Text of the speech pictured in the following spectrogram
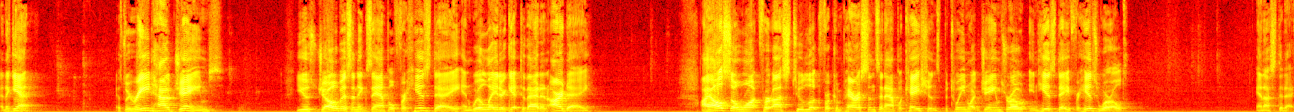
And again, as we read how James used Job as an example for his day, and we'll later get to that in our day, I also want for us to look for comparisons and applications between what James wrote in his day for his world and us today.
